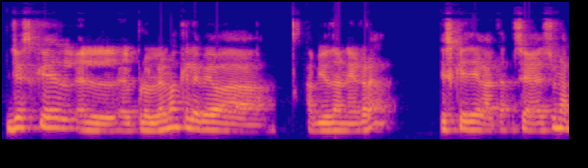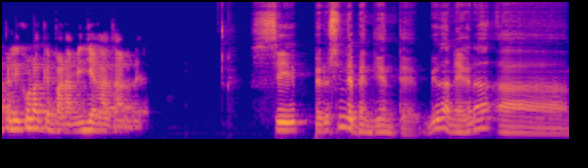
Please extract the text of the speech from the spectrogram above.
Yo es que el, el- el problema que le veo a, a Viuda Negra es que llega, o sea, es una película que para mí llega tarde. Sí, pero es independiente. Viuda Negra ah,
